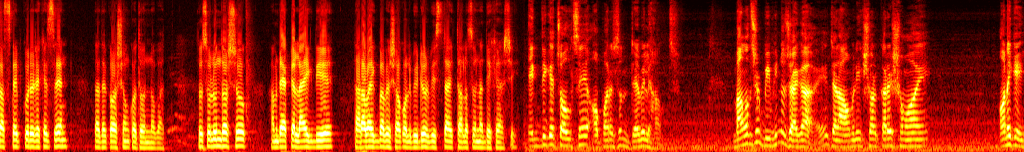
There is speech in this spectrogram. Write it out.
সাবস্ক্রাইব করে রেখেছেন, তাদেরকে অসংখ্য ধন্যবাদ। তো চলুন দর্শক, আমরা একটা লাইক দিয়ে ধারাবাহিকভাবে সকল ভিডিওর বিস্তারিত আলোচনা দেখে আসি। একদিকে চলছে অপারেশন ডেভিল হান্ট। বাংলাদেশের বিভিন্ন জায়গায় যারা আওয়ামী লীগ সরকারের সময় অনেকেই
